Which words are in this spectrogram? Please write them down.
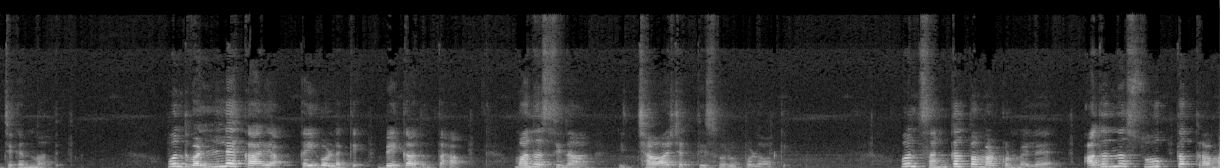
ಜಗನ್ಮಾತೆ. ಒಂದು ಒಳ್ಳೆ ಕಾರ್ಯ ಕೈಗೊಳ್ಳಕ್ಕೆ ಬೇಕಾದಂತಹ ಮನಸ್ಸಿನ ಇಚ್ಛಾಶಕ್ತಿ ಸ್ವರೂಪಗಳು ಆಕೆ ಒಂದು ಸಂಕಲ್ಪ ಮಾಡ್ಕೊಂಡ್ಮೇಲೆ ಅದನ್ನು ಸೂಕ್ತ ಕ್ರಮ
